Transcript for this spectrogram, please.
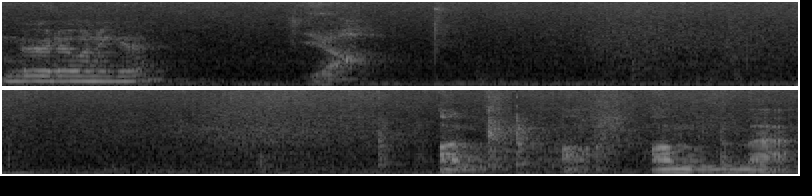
Where would I want to go? Yeah. On on, on the map.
